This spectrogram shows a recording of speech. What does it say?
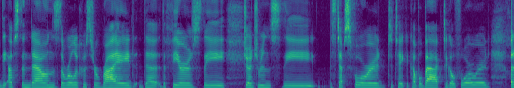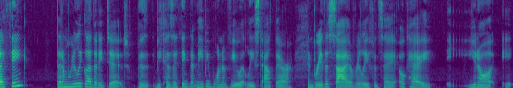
the ups and downs, the roller coaster ride, the the fears, the judgments, the steps forward to take a couple back to go forward. But I think that I'm really glad that I did because I think that maybe one of you at least out there can breathe a sigh of relief and say, "Okay, you know, it,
